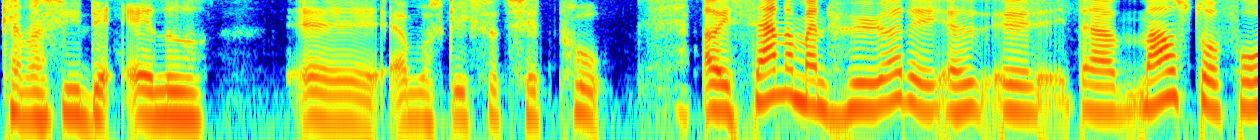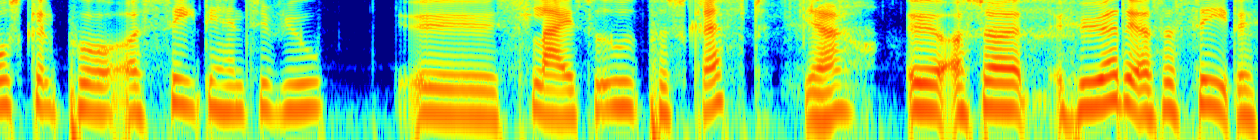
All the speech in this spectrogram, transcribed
kan man sige, det andet øh, er måske ikke så tæt på. Og især når man hører det, øh, der er meget stor forskel på at se det her interview øh, slicet ud på skrift, ja øh, og så høre det, og så se det.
